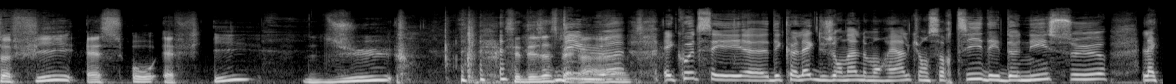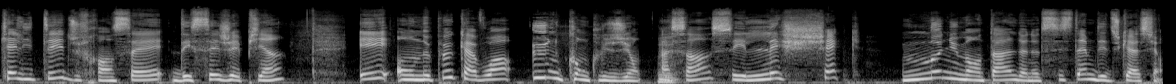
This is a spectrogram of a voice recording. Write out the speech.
Sophie, S-O-F-I, du... c'est désespérant. DUE. hein? Écoute, c'est euh, des collègues du Journal de Montréal qui ont sorti des données sur la qualité du français des cégepiens. Et on ne peut qu'avoir une conclusion à ça, c'est l'échec monumental de notre système d'éducation.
